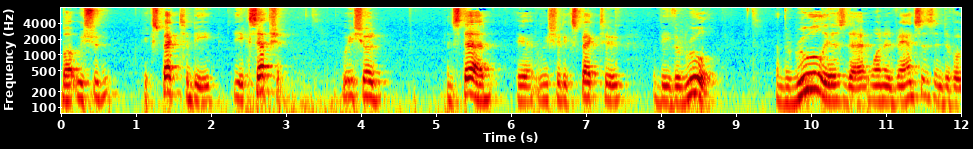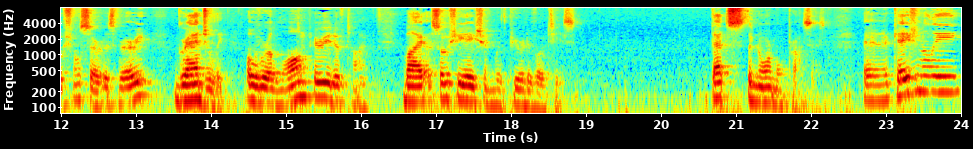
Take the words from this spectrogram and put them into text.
But we shouldn't expect to be the exception. We should, instead, we should expect to be the rule. And the rule is that one advances in devotional service very gradually over a long period of time by association with pure devotees. That's the normal process. And occasionally,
